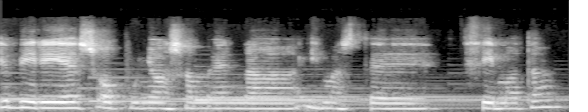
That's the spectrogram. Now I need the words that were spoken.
Εμπειρίες όπου νιώσαμε να είμαστε θύματα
